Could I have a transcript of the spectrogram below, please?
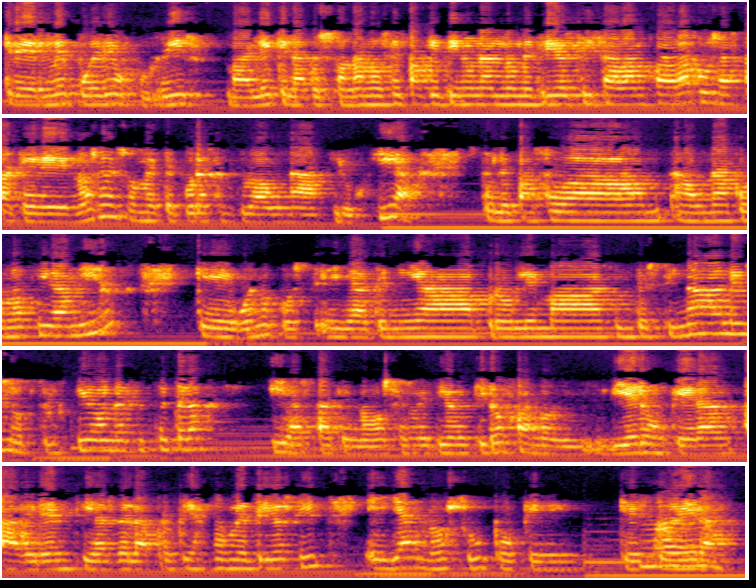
creerme puede ocurrir, ¿vale? Que la persona no sepa que tiene una endometriosis avanzada, pues hasta que no se somete, por ejemplo, a una cirugía. Esto le pasó a, a una conocida mía que, bueno, pues ella tenía problemas intestinales, obstrucciones, etcétera, y hasta que no se metió en quirófano y vieron que eran adherencias de la propia endometriosis, ella no supo que, que esto era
